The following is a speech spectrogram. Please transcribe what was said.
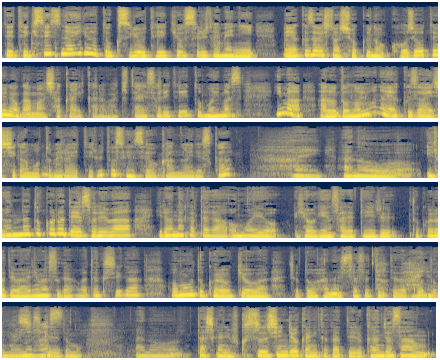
で、適切な医療と薬を提供するために、ま、薬剤師の職の向上というのが、まあ、社会からは期待されていると思います。今、あの、どのような薬剤師が求められていると先生お考えですか？はい。あの、いろんなところでそれはいろんな方が思いを表現されているところではありますが、私が思うところを今日はちょっとお話しさせていただこうと思いますけれども、はいあの、確かに複数診療科にかかっている患者さん、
